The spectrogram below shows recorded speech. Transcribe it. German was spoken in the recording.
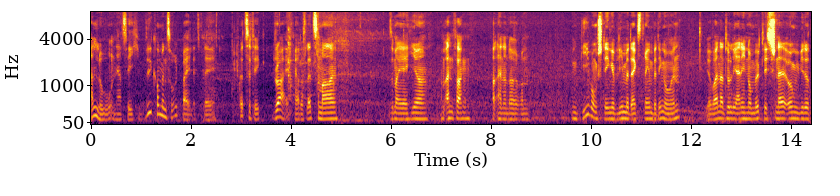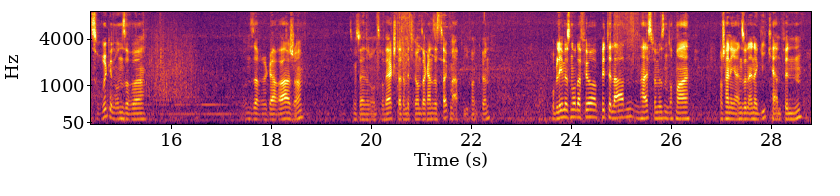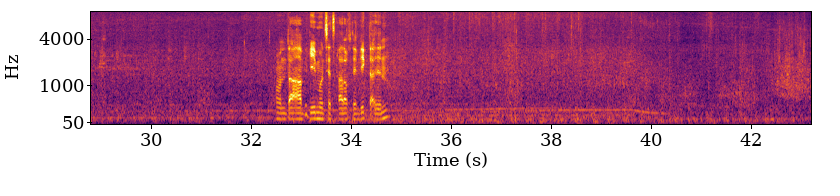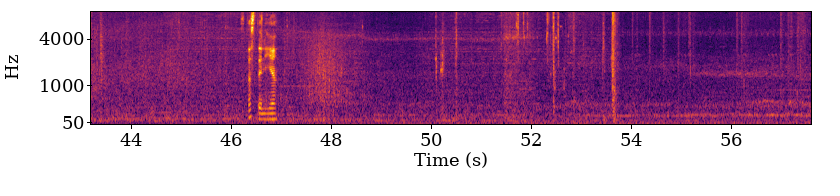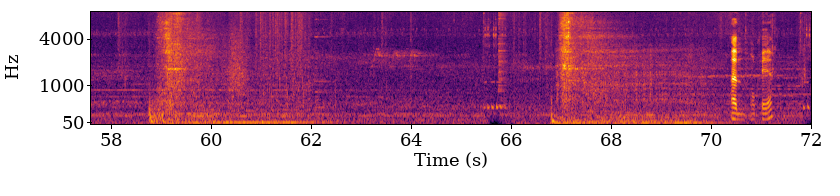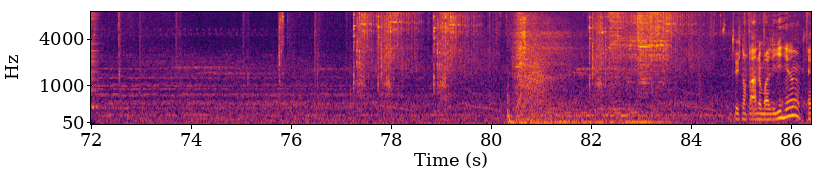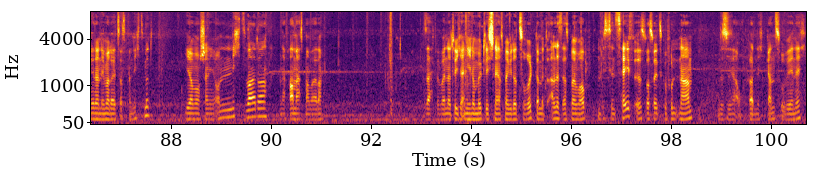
Hallo und herzlich willkommen zurück bei Let's Play Pacific Drive. Ja, das letzte Mal sind wir ja hier am Anfang von einer neueren Umgebung stehen geblieben mit extremen Bedingungen. Wir wollen natürlich eigentlich noch möglichst schnell irgendwie wieder zurück in unsere, unsere Garage, beziehungsweise in unsere Werkstatt, damit wir unser ganzes Zeug mal abliefern können. Problem ist nur dafür, bitte laden. Das heißt, wir müssen nochmal wahrscheinlich einen so einen Energiekern finden. Und da begeben wir uns jetzt gerade auf den Weg dahin. Was ist das denn hier? Natürlich noch eine Anomalie hier. Okay, dann nehmen wir da jetzt erstmal nichts mit. Hier haben wir wahrscheinlich auch nichts weiter. Na, fahren wir erstmal weiter. Wie gesagt, wir wollen natürlich eigentlich nur möglichst schnell erstmal wieder zurück, damit alles erstmal überhaupt ein bisschen safe ist, was wir jetzt gefunden haben. Und das ist ja auch gerade nicht ganz so wenig.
